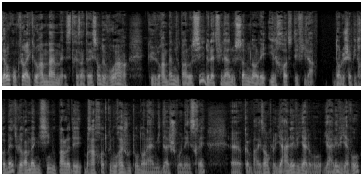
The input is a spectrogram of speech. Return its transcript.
Nous allons conclure avec le Rambam. C'est très intéressant de voir que le Rambam nous parle aussi de la tfila. Nous sommes dans les Ilchot Tefila. Dans le chapitre bête, le Rambam ici nous parle des brachot que nous rajoutons dans la Hamida Shmona euh, comme par exemple Ya'alev Yavo, Ya'alev Yavo,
